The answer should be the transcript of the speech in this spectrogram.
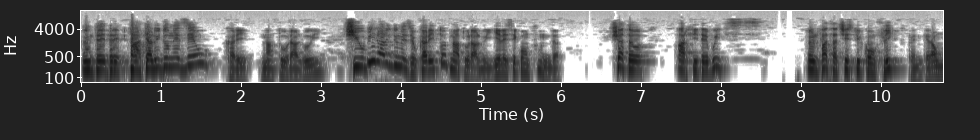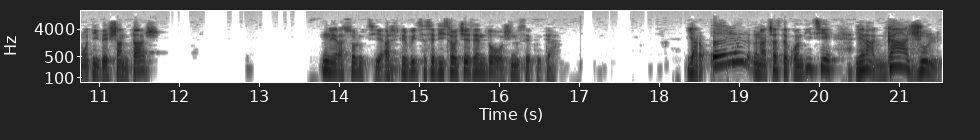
Între dreptatea lui Dumnezeu, care e natura lui, și iubirea lui Dumnezeu, care e tot natura lui. Ele se confundă. Și iată, ar fi trebuit în fața acestui conflict, pentru că era un motiv de șantaj, nu era soluție. Ar fi trebuit să se disocieze în două și nu se putea. Iar omul, în această condiție, era gajul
